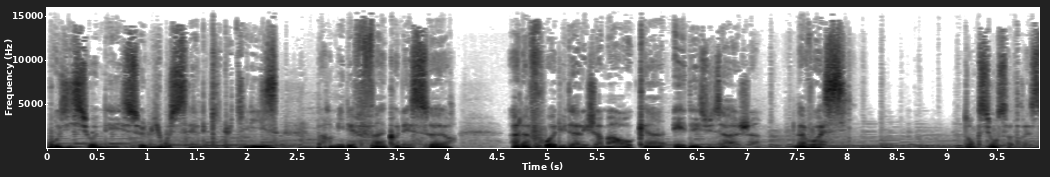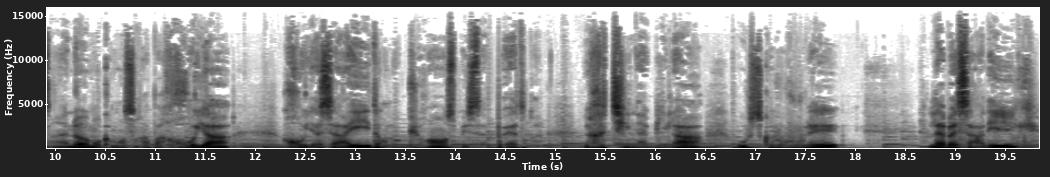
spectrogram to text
positionner celui ou celle qui l'utilise parmi les fins connaisseurs à la fois du darija marocain et des usages. La voici. Donc si on s'adresse à un homme, on commencera par Khoya, Khoya Saïd en l'occurrence, mais ça peut être Khtina Bila ou ce que vous voulez. Labas alik,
